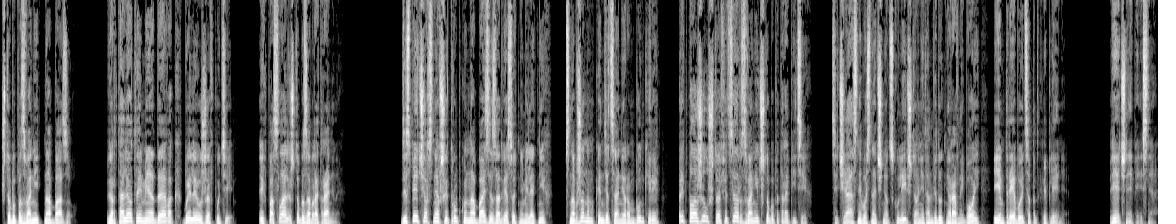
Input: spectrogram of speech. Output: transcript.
чтобы позвонить на базу. Вертолеты Медевок были уже в пути. Их послали, чтобы забрать раненых. Диспетчер, снявший трубку на базе за две сотни миль от них, снабженным кондиционером бункере, предположил, что офицер звонит, чтобы поторопить их. Сейчас, небось, начнет скулить, что они там ведут неравный бой, и им требуется подкрепление. Вечная песня.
